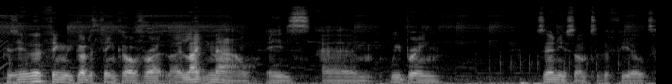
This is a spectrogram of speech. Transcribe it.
Because the other thing we've got to think of, right, like now, is um, we bring Xerneas onto the field.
